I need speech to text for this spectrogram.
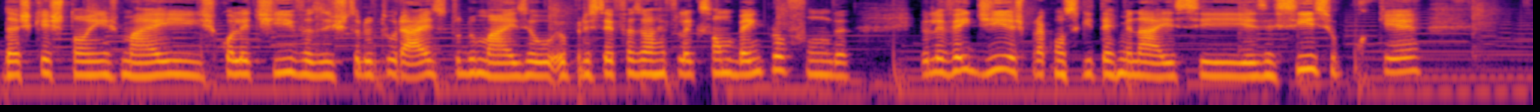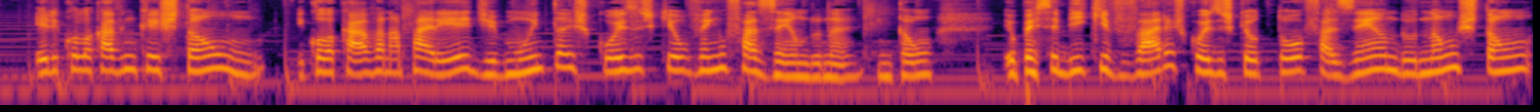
das questões mais coletivas, estruturais e tudo mais. Eu, eu precisei fazer uma reflexão bem profunda. Eu levei dias para conseguir terminar esse exercício porque ele colocava em questão e colocava na parede muitas coisas que eu venho fazendo, né? Então eu percebi que várias coisas que eu tô fazendo não estão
